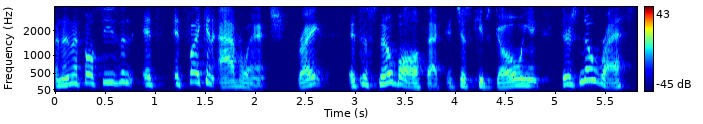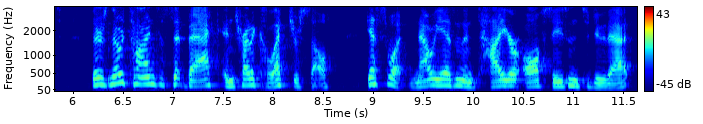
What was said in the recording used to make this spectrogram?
an NFL season, it's it's like an avalanche, right? It's a snowball effect. It just keeps going. There's no rest. There's no time to sit back and try to collect yourself. Guess what? Now he has an entire offseason to do that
